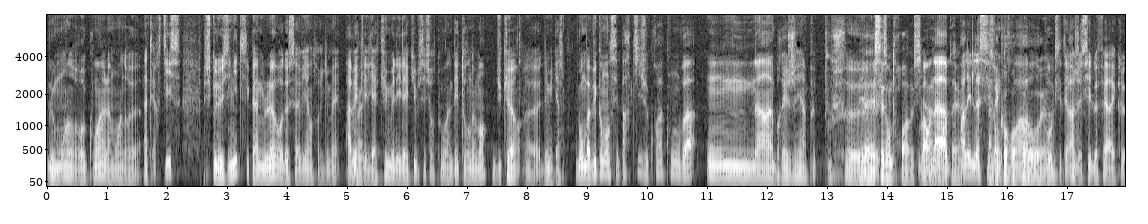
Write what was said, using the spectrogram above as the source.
le moindre recoin, la moindre interstice, puisque le Zénith c'est quand même l'œuvre de sa vie entre guillemets avec Ouais. l'Héliacube, et l'Héliacube c'est surtout un détournement du cœur euh, des mécasmes. Bon bah vu comment c'est parti, je crois qu'on va, on a abrégé un peu tout ce. Il y a la saison 3 aussi. Bah, on a parlé de la saison Avec 3, Oropo, Oropo, ouais. etc. J'ai essayé de le faire avec le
